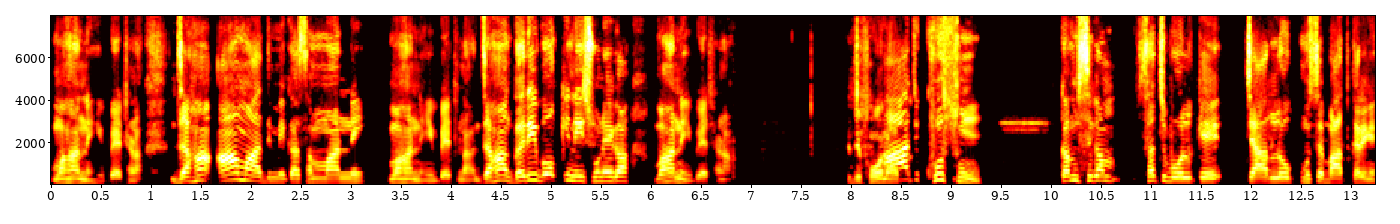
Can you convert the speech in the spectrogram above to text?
वहाँ नहीं बैठना। जहाँ आम आदमी का सम्मान नहीं वहाँ नहीं बैठना। जहाँ गरीबों की नहीं सुनेगा वहाँ नहीं बैठना। फ़ोन आप आज खुश हूँ। कम से कम सच बोल के चार लोग मुझसे बात करेंगे।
